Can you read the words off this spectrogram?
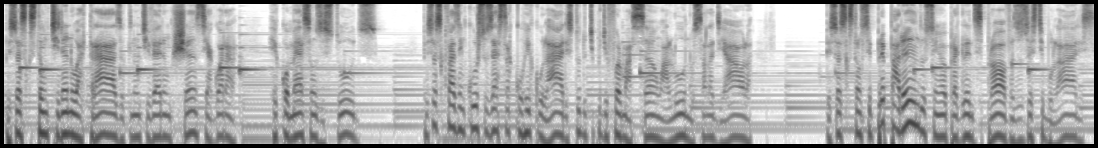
pessoas que estão tirando o atraso, que não tiveram chance e agora recomeçam os estudos, pessoas que fazem cursos extracurriculares, todo tipo de formação, alunos, sala de aula, pessoas que estão se preparando, Senhor, para grandes provas, os vestibulares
